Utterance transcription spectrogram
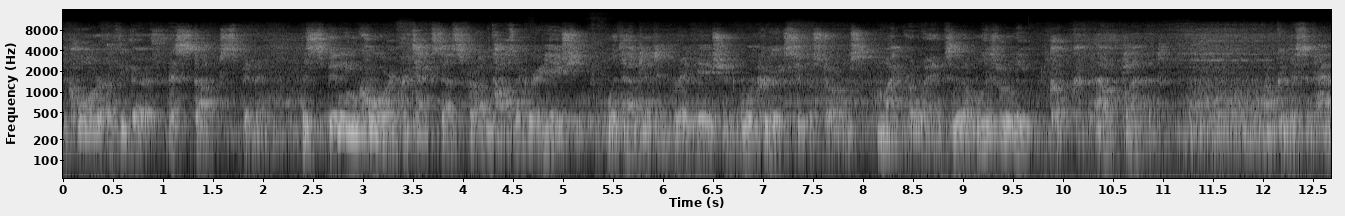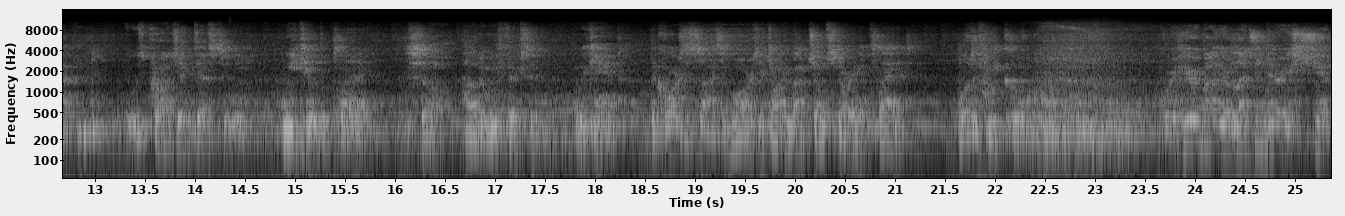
The core of the Earth has stopped spinning. The spinning core protects us from cosmic radiation. Without it, radiation will create superstorms. Microwaves will literally cook our planet. How could this have happened? It was Project Destiny. We killed the planet. So, how do we fix it? We can't. The core is the size of Mars. You're talking about jump-starting a planet. What if we could? We're here about your legendary ship.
